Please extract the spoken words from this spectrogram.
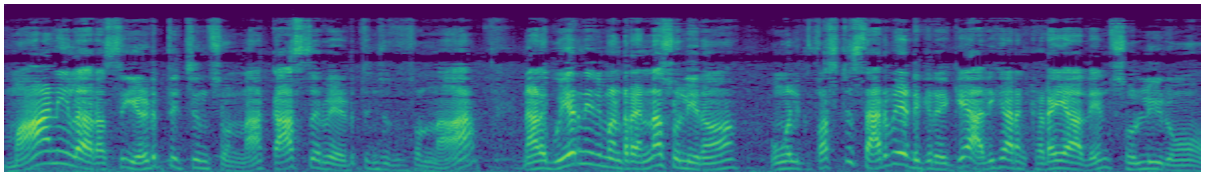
மாநில அரசு எடுத்துச்சுன்னு சொன்னா காசு சர்வே எடுத்துச்சுன்னு சொன்னா நாளைக்கு உயர்நீதிமன்றம் என்ன சொல்லிரும்? உங்களுக்கு ஃபர்ஸ்ட் சர்வே எடுக்கிறதுக்கே அதிகாரம் கிடையாதுன்னு சொல்லிரும்.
